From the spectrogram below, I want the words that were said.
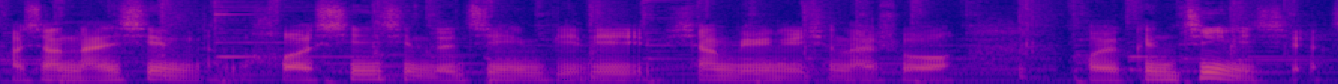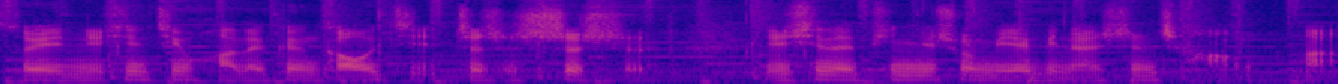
好像男性和猩猩的基因比例相比于女性来说会更近一些，所以女性进化的更高级，这是事实。女性的平均寿命也比男生长啊，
